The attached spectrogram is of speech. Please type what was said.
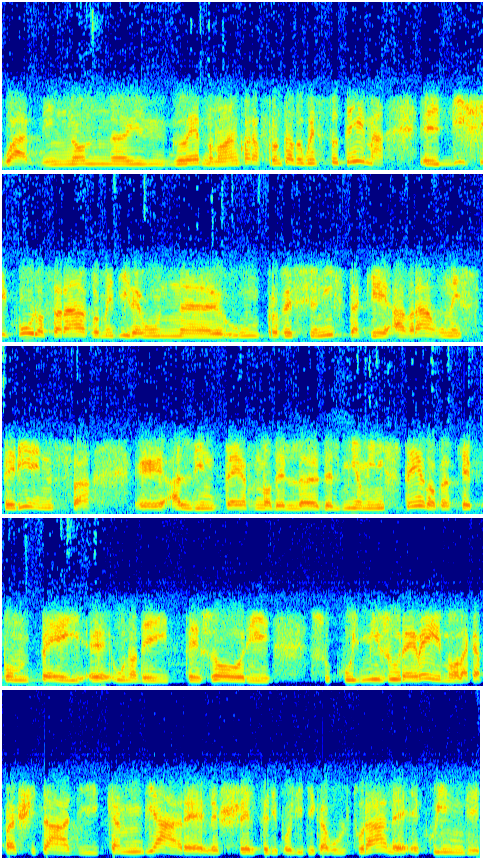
Guardi, non, il governo non ha ancora affrontato questo tema, eh, di sicuro sarà dire, un, eh, un professionista che avrà un'esperienza eh, all'interno del, del, mio ministero perché Pompei è uno dei tesori su cui misureremo la capacità di cambiare le scelte di politica culturale e quindi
